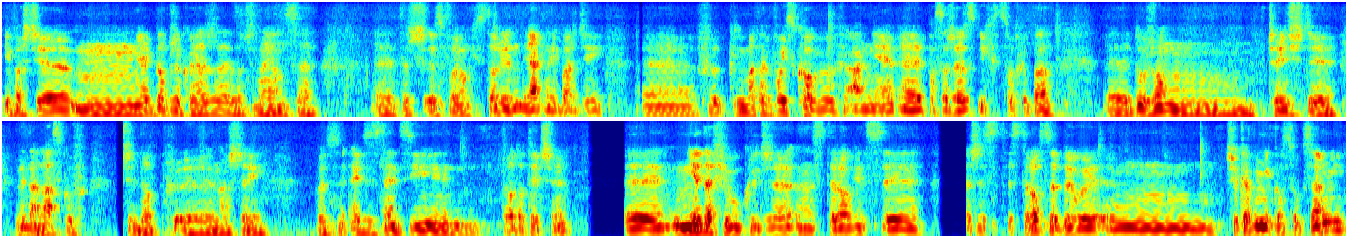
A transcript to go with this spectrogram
i właściwie, mm, jak dobrze kojarzę, zaczynające e, też swoją historię jak najbardziej w klimatach wojskowych, a nie pasażerskich, co chyba dużą mm, część e, wynalazków czy do e, naszej egzystencji to dotyczy. Nie da się ukryć, że sterowiec, znaczy st- sterowce były mm, ciekawymi konstrukcjami,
